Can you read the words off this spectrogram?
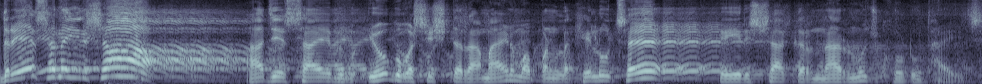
દ્રેષ અને ઈર્ષા આજે સાહેબ યોગ વશિષ્ઠ રામાયણમાં પણ લખેલું છે કે ઈર્ષા કરનારનું જ ખોટું થાય છે.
